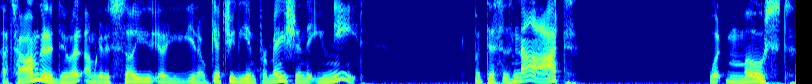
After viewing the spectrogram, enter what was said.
That's how I'm going to do it. I'm going to sell you, uh, you know, get you the information that you need. But this is not what most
